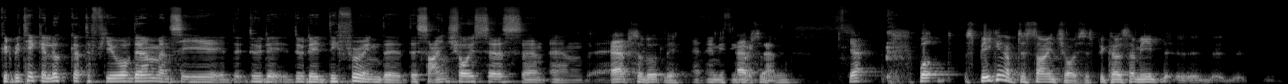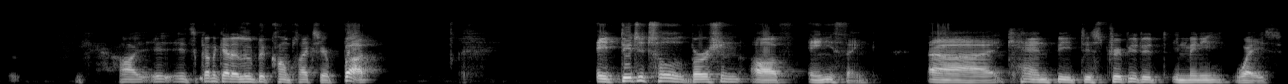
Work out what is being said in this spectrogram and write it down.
Could we take a look at a few of them and see do they do they differ in the design choices and and absolutely and anything absolutely. like that? Yeah. Well, speaking of design choices, because I mean, uh, it's going to get a little bit complex here, but a digital version of anything uh, can be distributed in many ways.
